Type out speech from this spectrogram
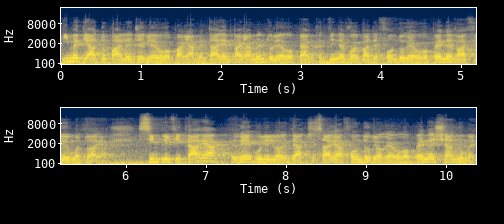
imediat după alegerile europarlamentare în Parlamentul European, când vine vorba de fonduri europene, va fi următoarea. Simplificarea regulilor de accesare a fondurilor europene și anume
